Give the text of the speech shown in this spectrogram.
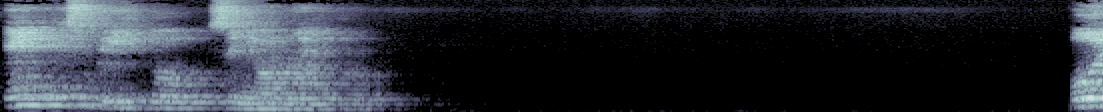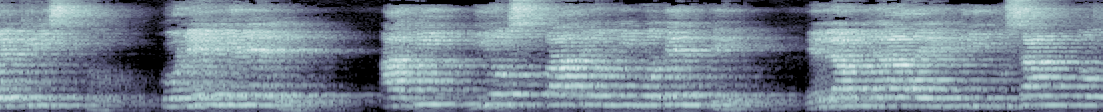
en Jesucristo, Señor nuestro. Por Cristo, con Él y en Él, a ti, Dios Padre Omnipotente, en la unidad del Espíritu Santo,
